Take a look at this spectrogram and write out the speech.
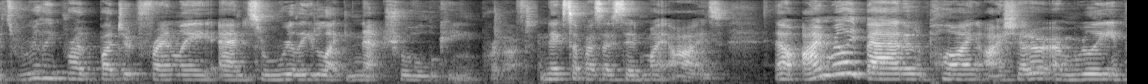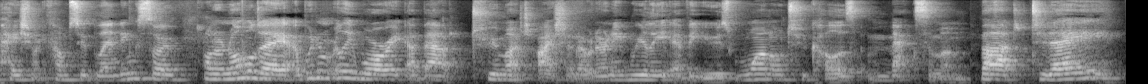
it's really budget friendly and it's a really like natural looking product. Next up, as I said, my eyes. Now, I'm really bad at applying eyeshadow. I'm really impatient when it comes to blending. So on a normal day, I wouldn't really worry about too much eyeshadow. I would only really ever use one or two colors maximum. But today,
